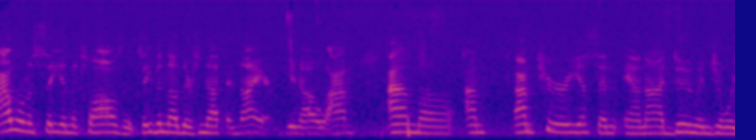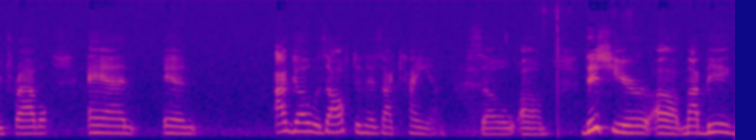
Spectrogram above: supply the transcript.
I want to see in the closets, even though there's nothing there. You know, I'm I'm uh, I'm I'm curious and and I do enjoy travel, and and I go as often as I can. So um, this year, uh, my big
